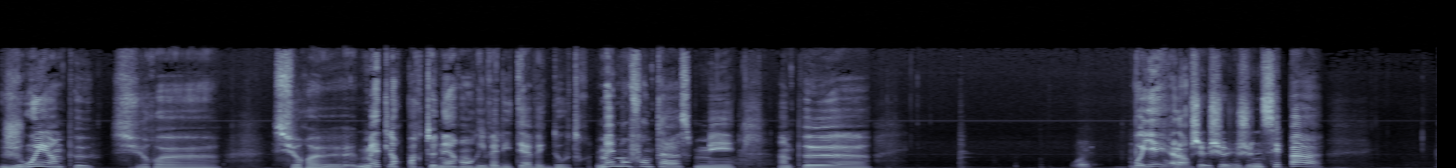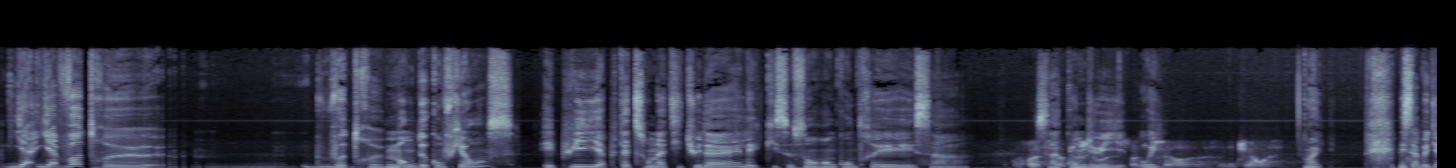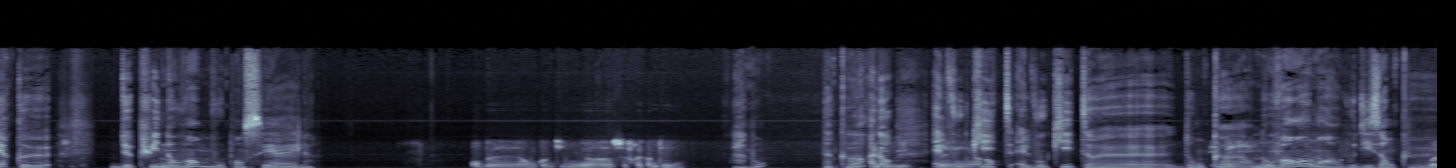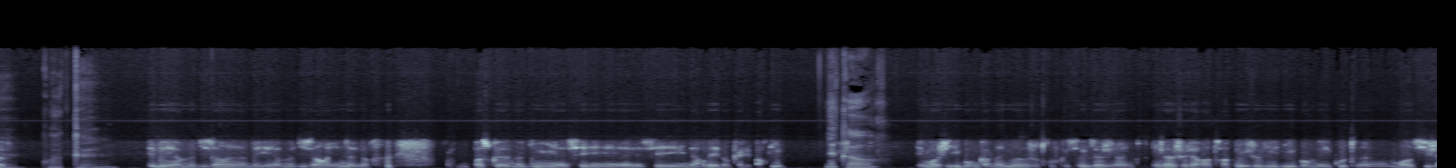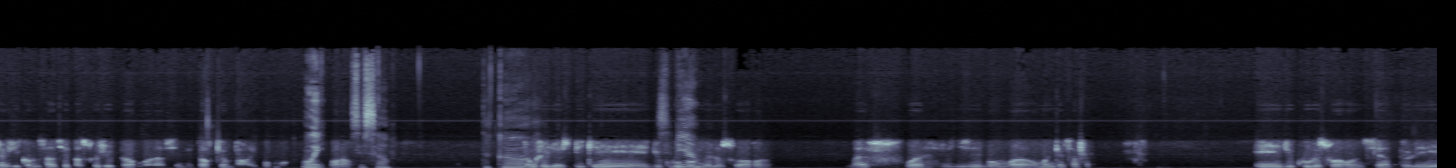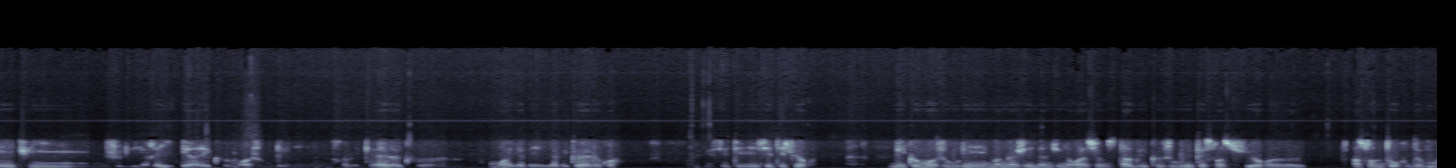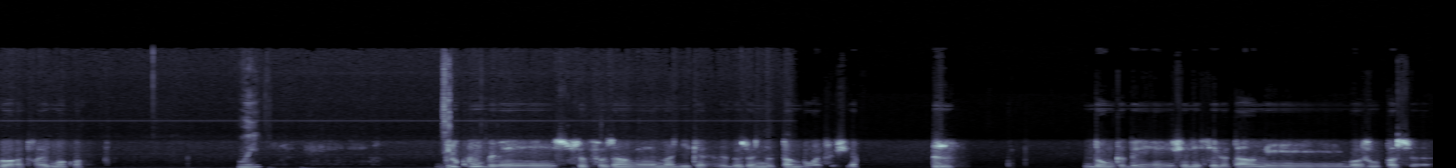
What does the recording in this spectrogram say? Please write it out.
jouer un peu sur... Euh, sur euh, mettre leur partenaire en rivalité avec d'autres, même en fantasme, mais un peu. Euh... Ouais. Vous voyez, alors je, je, ne sais pas. Il y a, y a votre votre manque de confiance et puis il y a peut-être son attitude à elle et qui se sont rencontrés et ça, ça, conduit. oui. Oui. Mais ça veut dire que depuis novembre, vous pensez à elle? Oh ben, on continue à se fréquenter. Ah bon? D'accord. Alors, elle, vous quitte, elle vous quitte, donc eh ben, en novembre, en vous disant que quoi que. Eh bien, en me disant, ben, en me disant rien d'ailleurs, parce qu'elle me dit c'est énervé, donc elle est partie. D'accord. Et moi, j'ai dit, bon, quand même, je trouve que c'est exagéré. Et là, je l'ai rattrapé, je lui ai dit, bon, mais écoute, euh, moi, si j'agis comme ça, c'est parce que j'ai peur, voilà, c'est mes peurs qui ont parlé pour moi. Oui, voilà. c'est ça. D'accord. Donc, je lui ai expliqué, et du coup, bon, mais le soir, euh, bref, ouais, je disais, bon, voilà, au moins qu'elle sache. Et du coup, le soir, on s'est appelé, et puis, je lui ai réitéré que moi, je voulais être avec elle, que pour moi, il y avait, y avait que elle, quoi. C'était, c'était sûr mais que moi je voulais m'engager dans une relation stable et que je voulais qu'elle soit sûre euh, à son tour de vouloir être avec moi quoi. Oui. Du coup, ben, ce faisant, elle m'a dit qu'elle avait besoin de temps pour réfléchir. Donc, ben, j'ai laissé le temps et bon, je vous passe, euh,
